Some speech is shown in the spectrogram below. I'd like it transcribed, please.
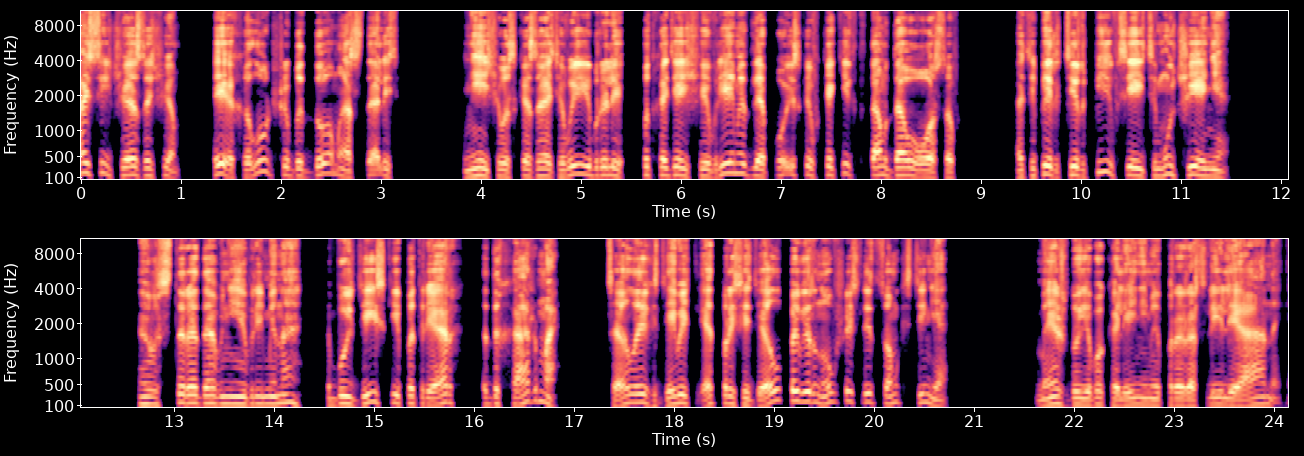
А сейчас зачем? Эх, лучше бы дома остались, Нечего сказать, выбрали подходящее время для поисков каких-то там даосов, а теперь терпи все эти мучения. В стародавние времена буддийский патриарх Дхарма целых девять лет просидел, повернувшись лицом к стене. Между его коленями проросли лианы,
